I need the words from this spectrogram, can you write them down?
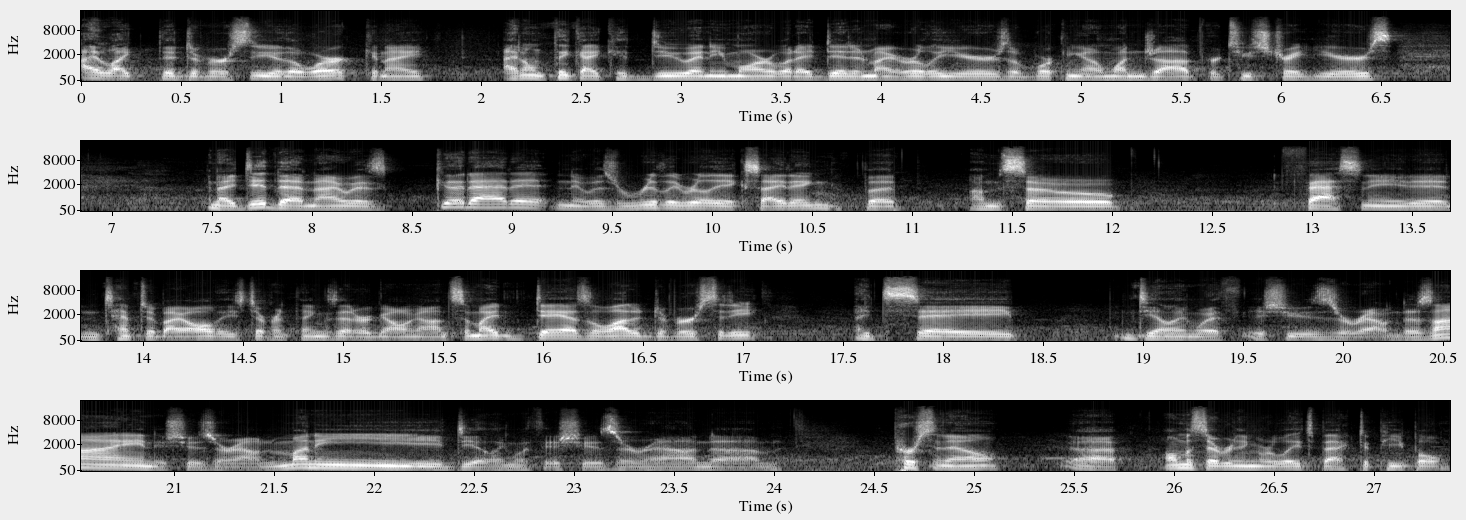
I like the diversity of the work, and I, I don't think I could do any more what I did in my early years of working on one job for two straight years. And I did that, and I was good at it, and it was really, really exciting. But I'm so fascinated and tempted by all these different things that are going on. So my day has a lot of diversity. I'd say dealing with issues around design, issues around money, dealing with issues around um, personnel. Uh, almost everything relates back to people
